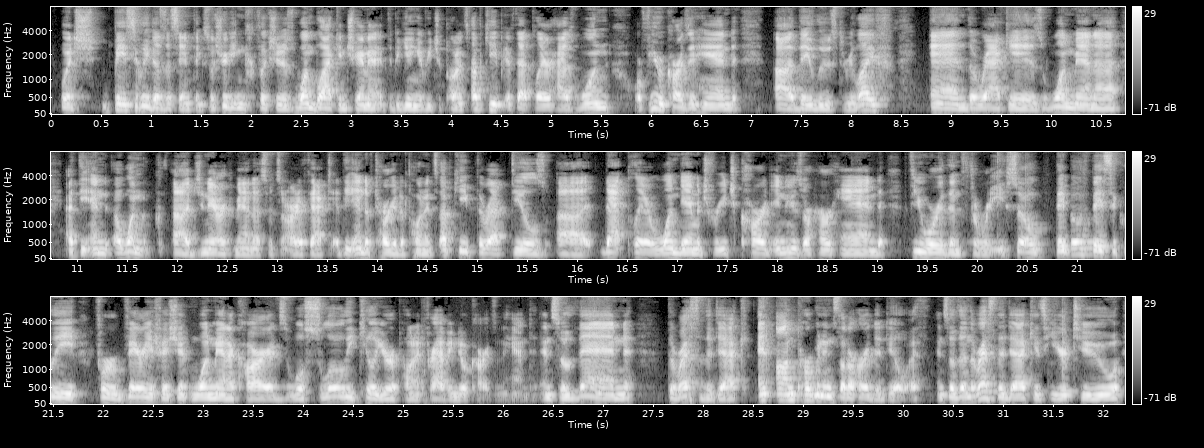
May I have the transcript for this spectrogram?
which basically does the same thing. So Shrieking Affliction is one black enchantment at the beginning of each opponent's upkeep. If that player has one or fewer cards in hand, uh, they lose three life. And the rack is one mana at the end, uh, one uh, generic mana, so it's an artifact. At the end of target opponent's upkeep, the rack deals uh, that player one damage for each card in his or her hand, fewer than three. So they both basically, for very efficient one mana cards, will slowly kill your opponent for having no cards in hand. And so then the rest of the deck and on permanents that are hard to deal with. And so then the rest of the deck is here to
